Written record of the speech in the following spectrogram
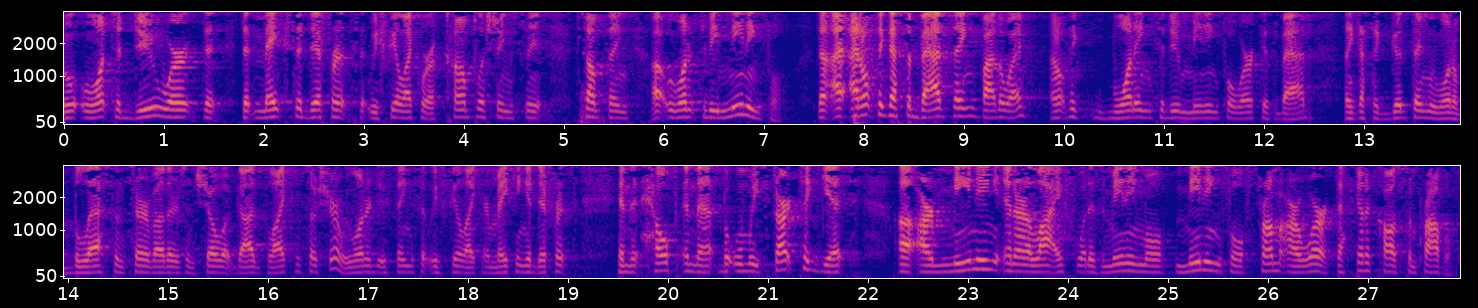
We, want to do work that, that makes a difference, that we feel like we're accomplishing something. Uh, we want it to be meaningful. Now, I, I don't think that's a bad thing, by the way. I don't think wanting to do meaningful work is bad. I think that's a good thing. We want to bless and serve others and show what God's like. And so, sure, we want to do things that we feel like are making a difference and that help in that. But when we start to get uh, our meaning in our life, what is meaningful, meaningful from our work, that's going to cause some problems.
